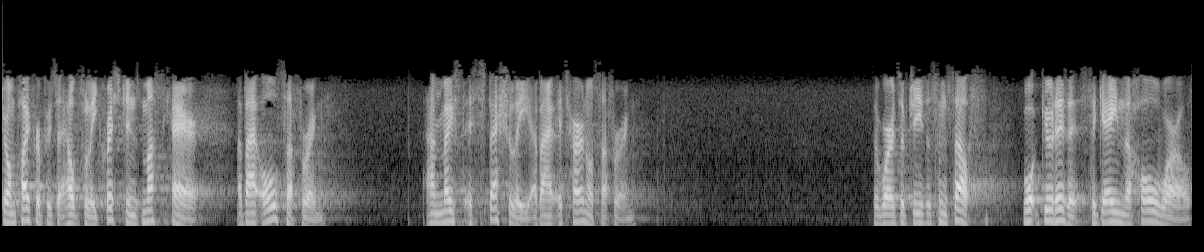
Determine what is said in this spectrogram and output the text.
John Piper puts it helpfully Christians must care about all suffering, and most especially about eternal suffering. The words of Jesus himself What good is it to gain the whole world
